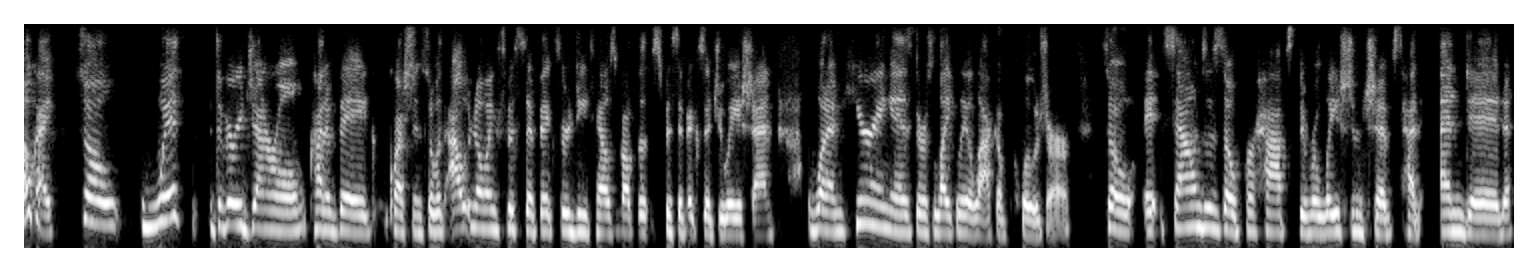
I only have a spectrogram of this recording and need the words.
Okay so, with the very general kind of vague question, so without knowing specifics or details about the specific situation, what I'm hearing is there's likely a lack of closure. So, it sounds as though perhaps the relationships had ended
